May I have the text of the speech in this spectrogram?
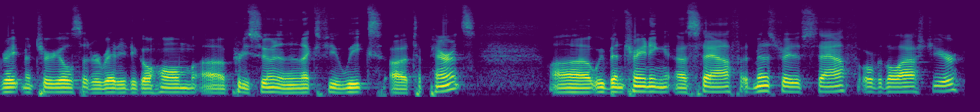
great materials that are ready to go home pretty soon in the next few weeks to parents. We've been training staff, administrative staff, over the last year,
